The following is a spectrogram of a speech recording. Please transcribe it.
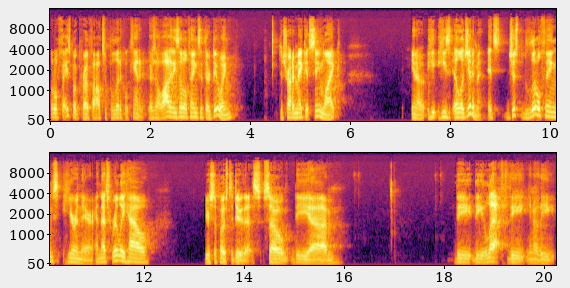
little Facebook profile to political candidate. There's a lot of these little things that they're doing to try to make it seem like you know he, he's illegitimate it's just little things here and there and that's really how you're supposed to do this so the um, the the left, the you know the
